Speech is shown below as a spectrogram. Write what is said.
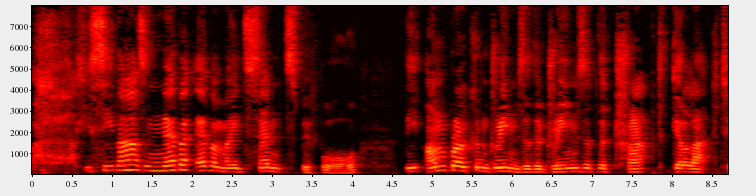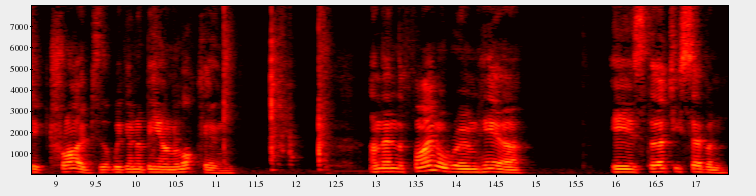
Ah, you see, that has never ever made sense before. The unbroken dreams are the dreams of the trapped galactic tribes that we're going to be unlocking. And then the final rune here is 37,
